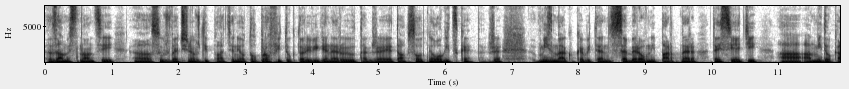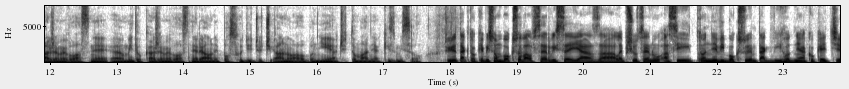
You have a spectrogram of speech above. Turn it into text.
zamestnanci uh, sú už väčšinou vždy platení od toho profitu, ktorý vygenerujú, takže je to absolútne logické. Takže my sme ako keby ten seberovný partner tej sieti a, a my, dokážeme vlastne, e, my dokážeme vlastne reálne posúdiť, že či áno alebo nie a či to má nejaký zmysel. Čiže takto, keby som boxoval v servise ja za lepšiu cenu, asi to nevyboxujem tak výhodne, ako keď e,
